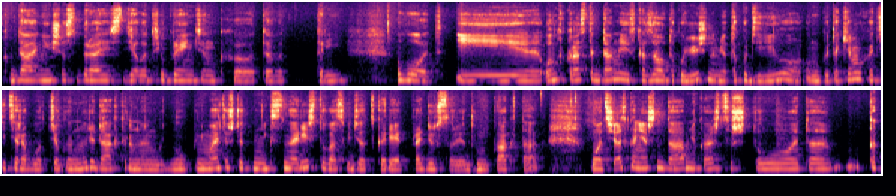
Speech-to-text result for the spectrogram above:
когда они еще собирались сделать ребрендинг э, ТВ-3. Вот. И он как раз тогда мне сказал такую вещь, она меня так удивила. Он говорит, а кем вы хотите работать? Я говорю, ну, редактором. Он говорит, ну, понимаете, что это не к сценаристу вас ведет, скорее, а к продюсеру. Я думаю, как так? Вот сейчас, конечно, да, мне кажется, что это как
